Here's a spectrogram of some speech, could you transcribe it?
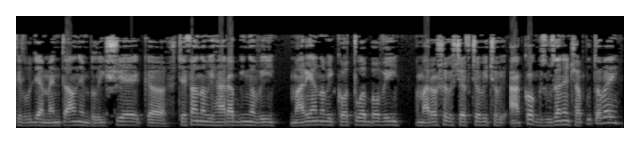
tí ľudia mentálne bližšie k Štefanovi Harabinovi, Marianovi Kotlebovi a Marošovi Ševčovičovi ako k Zuzane Čaputovej?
